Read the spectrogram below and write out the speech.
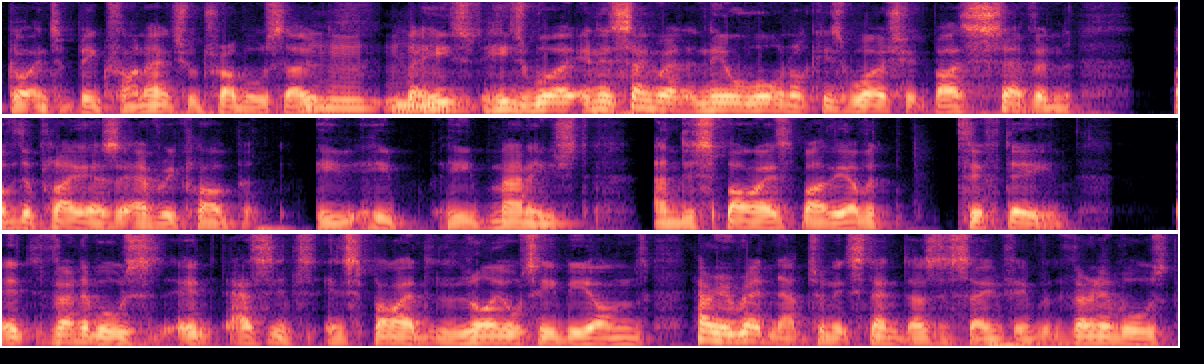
got into big financial trouble. So, mm-hmm, mm-hmm. but he's he's wor- in the same way that Neil Warnock is worshipped by seven of the players at every club he he he managed and despised by the other fifteen. It Venables it has inspired loyalty beyond Harry Redknapp to an extent does the same thing, but Venables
